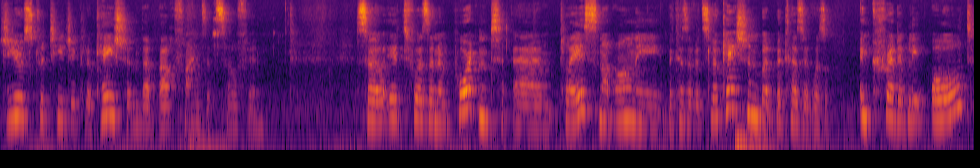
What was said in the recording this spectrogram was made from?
geostrategic location that Balkh finds itself in. So it was an important um, place, not only because of its location, but because it was incredibly old.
